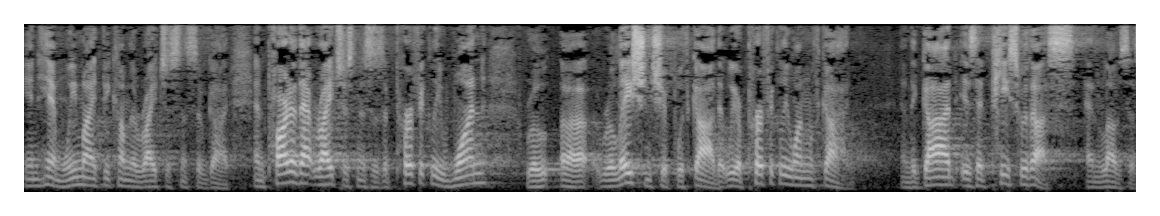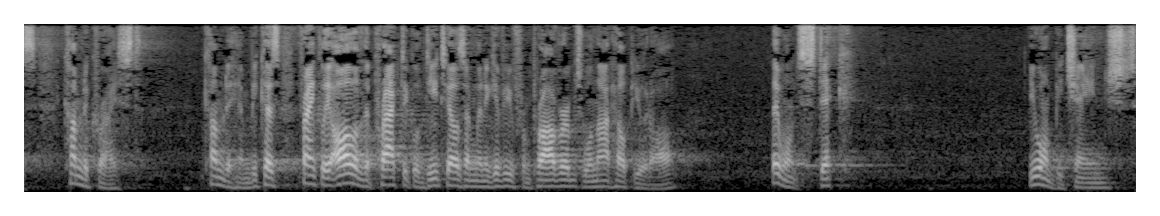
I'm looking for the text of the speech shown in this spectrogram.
in him we might become the righteousness of God. And part of that righteousness is a perfectly one uh, relationship with God, that we are perfectly one with God, and that God is at peace with us and loves us. Come to Christ. Come to him. Because, frankly, all of the practical details I'm going to give you from Proverbs will not help you at all. They won't stick. You won't be changed.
